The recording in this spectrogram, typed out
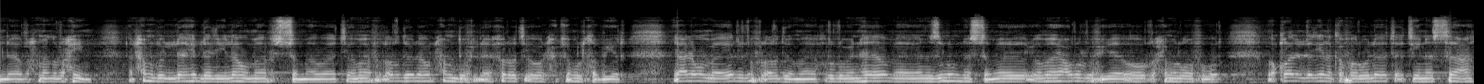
بسم الله الرحمن الرحيم. الحمد لله الذي له ما في السماوات وما في الأرض وله الحمد في الآخرة وهو الحكيم الخبير. يعلم ما يرد في الأرض وما يخرج منها وما ينزل من السماء وما يعرض فيها وهو الرحيم الغفور. وقال الذين كفروا لا تأتينا الساعة.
